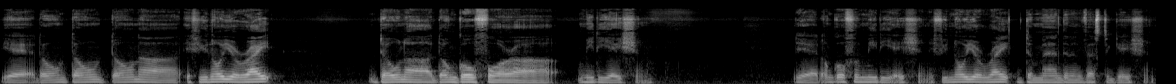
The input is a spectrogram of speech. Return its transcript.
Yeah, don't don't don't. Uh, if you know you're right, don't uh, don't go for uh, mediation. Yeah, don't go for mediation. If you know you're right, demand an investigation,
